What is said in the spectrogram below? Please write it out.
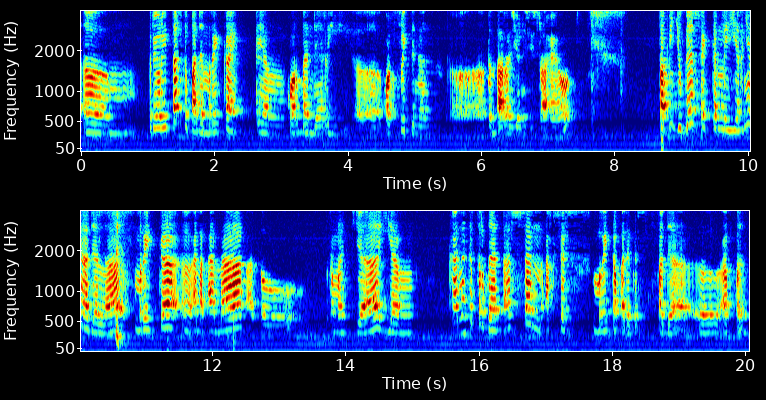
um, prioritas kepada mereka yang korban dari uh, konflik dengan uh, tentara Zionis Israel tapi juga second layernya adalah mereka anak-anak uh, atau remaja yang karena keterbatasan akses mereka pada kes, pada uh, apa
